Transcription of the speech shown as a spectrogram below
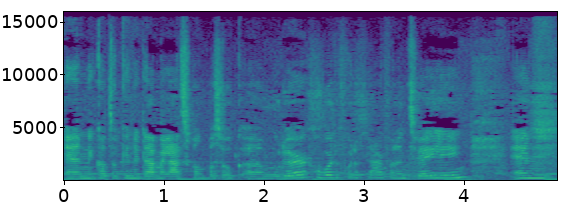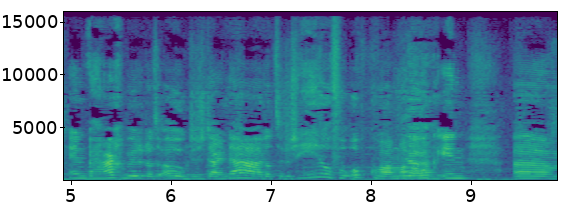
En ik had ook inderdaad, mijn laatste klant was ook eh, moeder geworden vorig jaar van een tweeling. En, en bij haar gebeurde dat ook. Dus daarna dat er dus heel veel opkwam. Maar Ja. ook in ehm,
